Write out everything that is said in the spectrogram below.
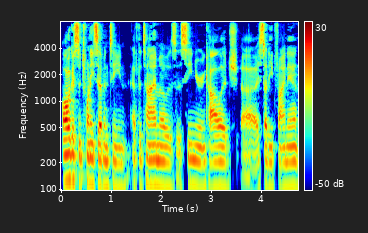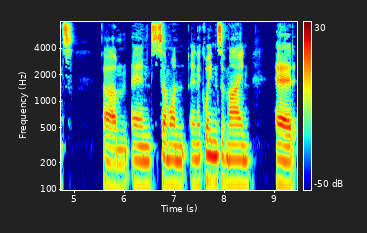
August of 2017. At the time, I was a senior in college. Uh, I studied finance, um, and someone, an acquaintance of mine, had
